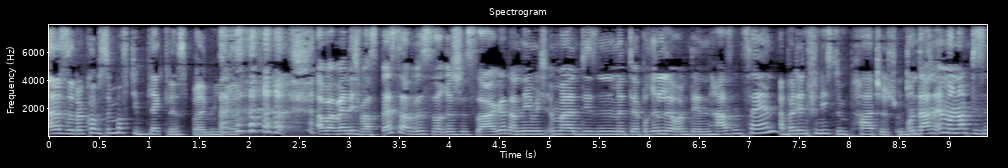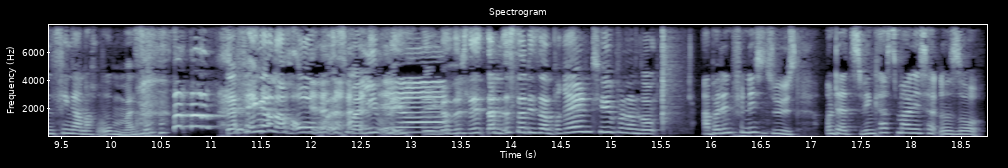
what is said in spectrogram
also, da kommst du immer auf die Blacklist bei mir. Aber wenn ich was Besserwisserisches sage, dann nehme ich immer diesen mit der Brille und den Hasenzähnen. Aber den finde ich sympathisch. Und, Und dann immer noch diesen Finger nach oben, weißt du? Der Finger nach oben ist mein Lieblingsding. Ja. Ist, dann ist da dieser Brillentyp und dann so, aber den finde ich süß. Und der Zwinker-Smiley ist halt nur so,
